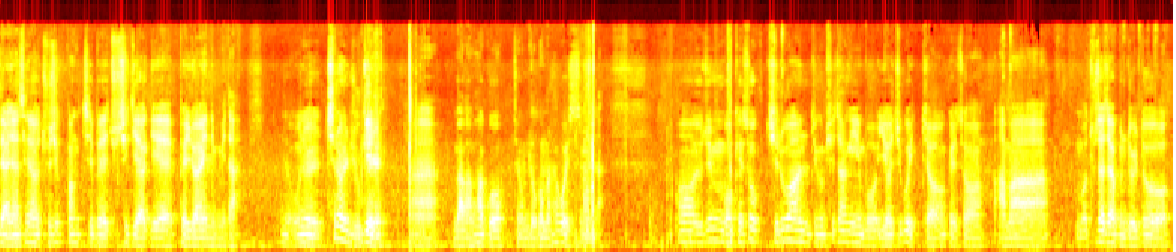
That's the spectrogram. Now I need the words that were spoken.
네, 안녕하세요. 주식방집의 주식 이야기의 밸류아인입니다. 네, 오늘 7월 6일 아, 마감하고 지금 녹음을 하고 있습니다. 어, 요즘 뭐 계속 지루한 지금 시장이 뭐 이어지고 있죠. 그래서 아마 뭐 투자자분들도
